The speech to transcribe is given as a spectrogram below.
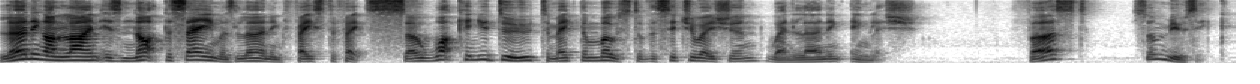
Learning online is not the same as learning face to face, so what can you do to make the most of the situation when learning English? First, some music.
